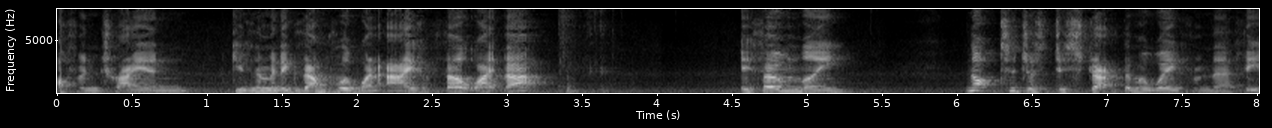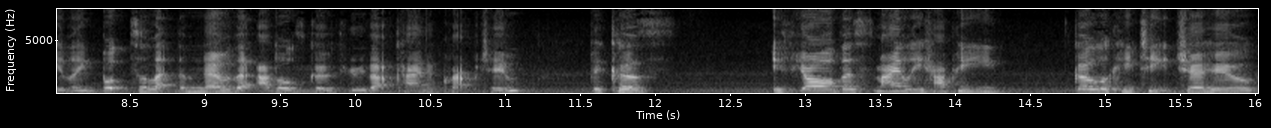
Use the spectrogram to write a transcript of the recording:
often try and give them an example of when I have felt like that. If only, not to just distract them away from their feeling, but to let them know that adults go through that kind of crap too. Because if you're the smiley, happy, go lucky teacher who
